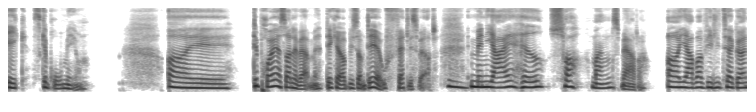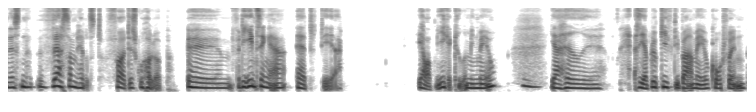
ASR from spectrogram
ikke skal bruge maven. Og øh, det prøver jeg så at lade være med. Det kan jeg oplyse om. Det er ufattelig svært. Mm. Men jeg havde så mange smerter, og jeg var villig til at gøre næsten hvad som helst, for at det skulle holde op. Øh, fordi en ting er, at det er... Jeg var mega ked af min mave. Mm. Jeg havde... Øh, altså, jeg blev gift i bare mave kort forinden.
